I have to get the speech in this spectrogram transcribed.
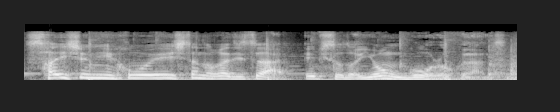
最初に放映したのが実はエピソード456なんですね。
